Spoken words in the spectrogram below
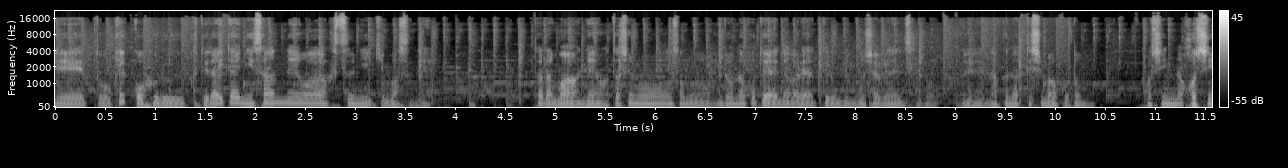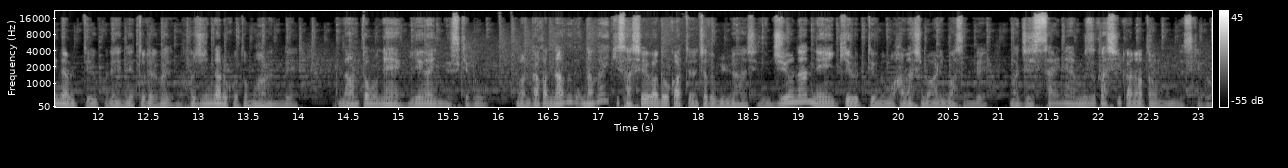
えっ、と、結構古くて、だいたい2、3年は普通に生きますね。ただまあね、私もそのいろんなことやりながらやってるんで申し訳ないんですけど、えー亡くなってしまうことも、星にな、星になるっていうかね、ネットで書いてます。星になることもあるんで、なんともね、言えないんですけど、まあだから長長生きさせるかどうかっていうのはちょっと微妙な話で、十何年生きるっていうのも話もありますんで、まあ実際ね、難しいかなとは思うんですけど、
